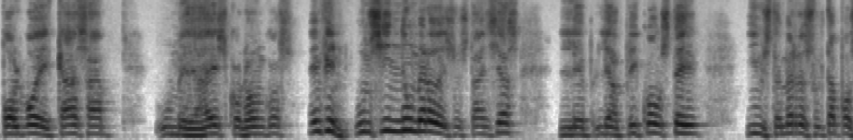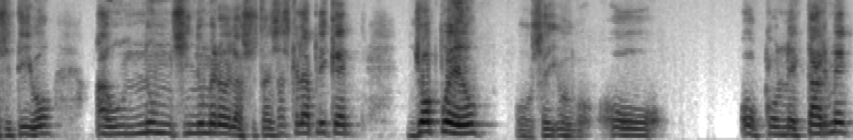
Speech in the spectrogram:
polvo de casa, humedades con hongos, en fin, un sinnúmero de sustancias le, aplico a usted y usted me resulta positivo a un, sinnúmero de las sustancias que le apliqué, yo puedo o, o, conectarme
